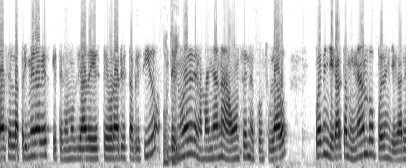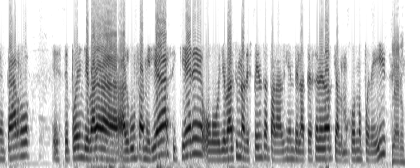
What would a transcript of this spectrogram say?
va a ser la primera vez que tenemos ya de este horario establecido, de 9 de la mañana a 11 en el consulado. Pueden llegar caminando, pueden llegar en carro, este, pueden llevar a algún familiar si quiere o llevarse una despensa para alguien de la tercera edad que a lo mejor no puede ir. Claro.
